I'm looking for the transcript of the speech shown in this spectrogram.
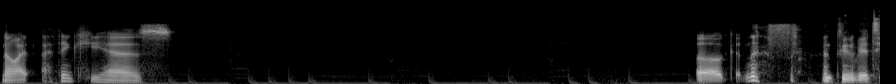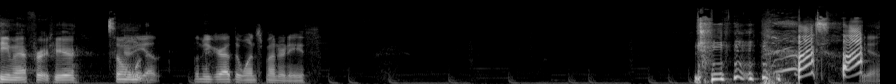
No, I, I think he has. Oh goodness. It's gonna be a team effort here. Here, Someone, yeah, let me grab the ones from underneath. yeah.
